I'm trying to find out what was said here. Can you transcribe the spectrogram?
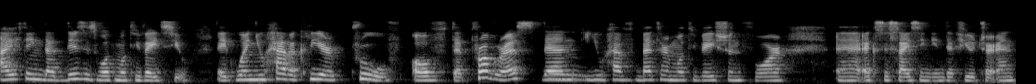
I think that this is what motivates you. Like when you have a clear proof of the progress, then mm. you have better motivation for exercising in the future. And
